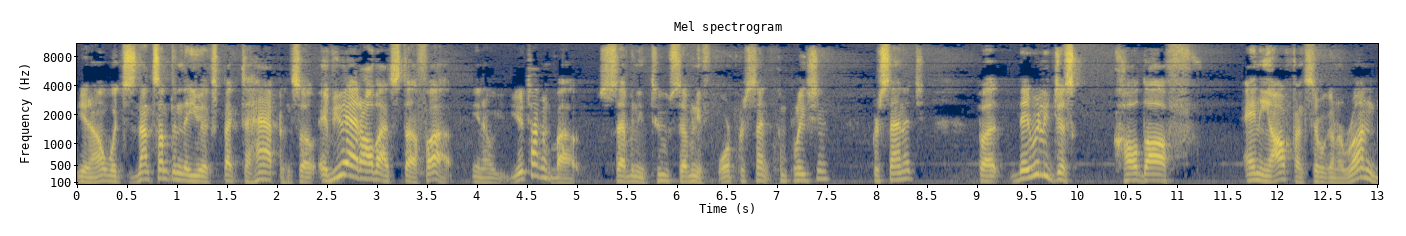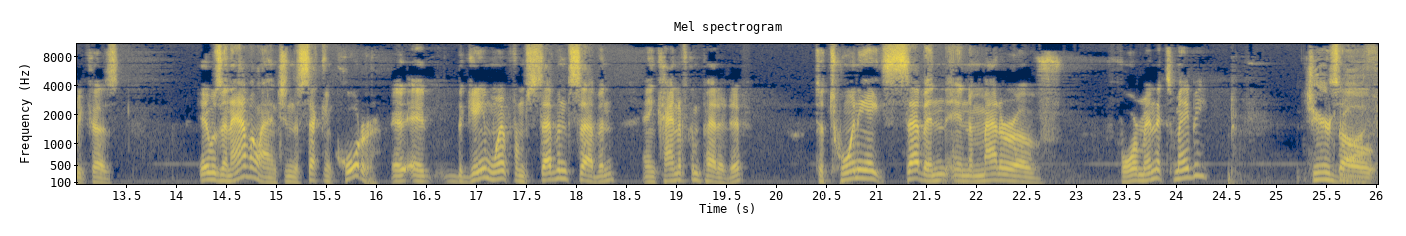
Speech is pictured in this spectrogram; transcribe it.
You know, which is not something that you expect to happen. So if you add all that stuff up, you know, you're talking about 72, 74% completion percentage. But they really just called off any offense they were going to run because it was an avalanche in the second quarter. It, it, the game went from 7 7 and kind of competitive to 28 7 in a matter of four minutes, maybe. Jared so,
